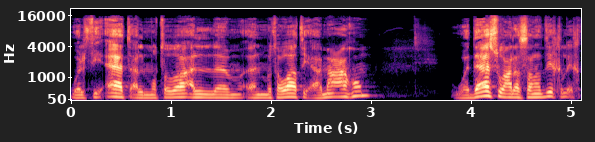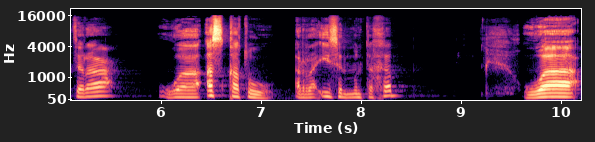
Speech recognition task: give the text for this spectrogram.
والفئات المتواطئة معهم وداسوا على صناديق الاقتراع وأسقطوا الرئيس المنتخب وفرضوا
